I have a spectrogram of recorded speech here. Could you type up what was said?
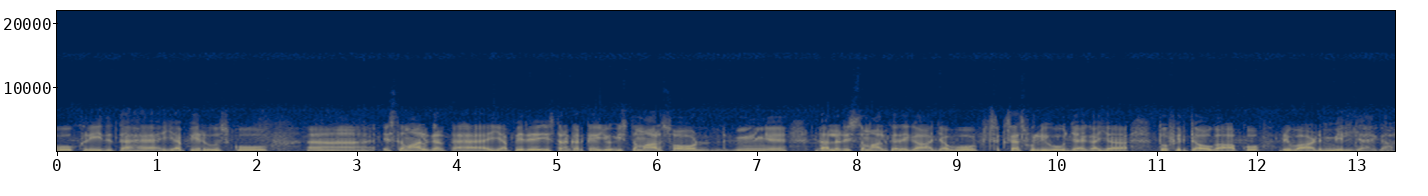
वो ख़रीदता है या फिर उसको इस्तेमाल करता है या फिर इस तरह करके जो इस्तेमाल, सौ डॉलर इस्तेमाल करेगा, जब वो सक्सेसफुली हो जाएगा या तो फिर क्या होगा, आपको रिवार्ड मिल जाएगा।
